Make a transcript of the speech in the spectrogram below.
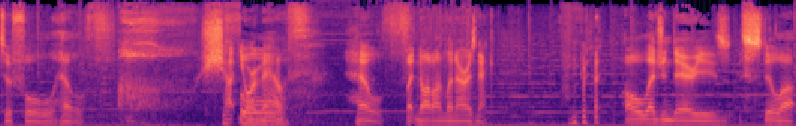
to full health. Oh, Shut your mouth. Health. But not on Lenara's neck. All legendaries still up.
